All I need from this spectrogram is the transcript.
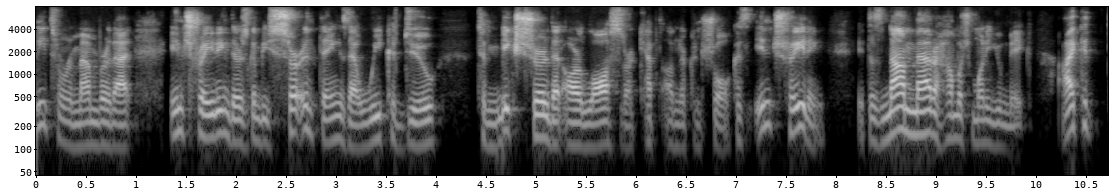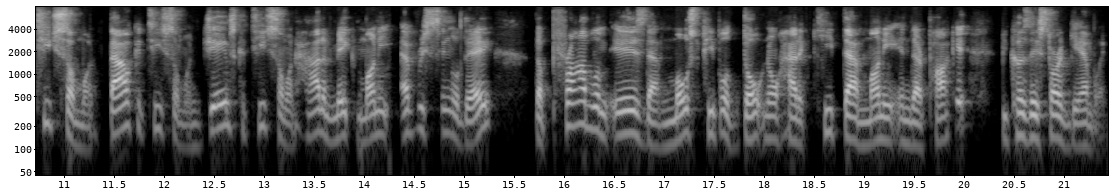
need to remember that in trading, there's going to be certain things that we could do to make sure that our losses are kept under control. Because in trading, it does not matter how much money you make. I could teach someone, Bao could teach someone, James could teach someone how to make money every single day. The problem is that most people don't know how to keep that money in their pocket because they start gambling.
